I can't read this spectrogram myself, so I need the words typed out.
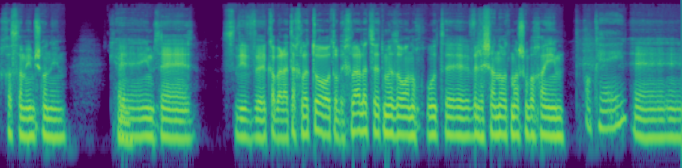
חסמים שונים, כן. אה, אם זה סביב אה, קבלת החלטות או בכלל לצאת מאזור הנוחות אה, ולשנות משהו בחיים. אוקיי. אה,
